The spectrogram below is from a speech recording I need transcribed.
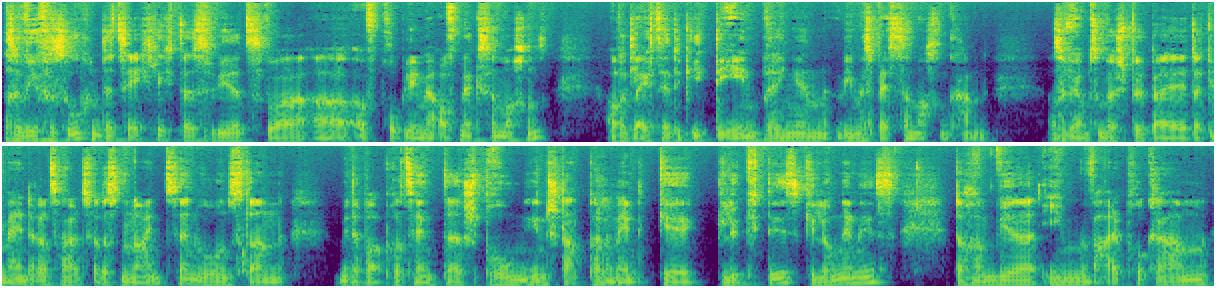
Also wir versuchen tatsächlich, dass wir zwar äh, auf Probleme aufmerksam machen, aber gleichzeitig Ideen bringen, wie man es besser machen kann. Also wir haben zum Beispiel bei der Gemeinderatswahl 2019, wo uns dann mit ein paar Prozent der Sprung ins Stadtparlament geglückt ist, gelungen ist, da haben wir im Wahlprogramm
